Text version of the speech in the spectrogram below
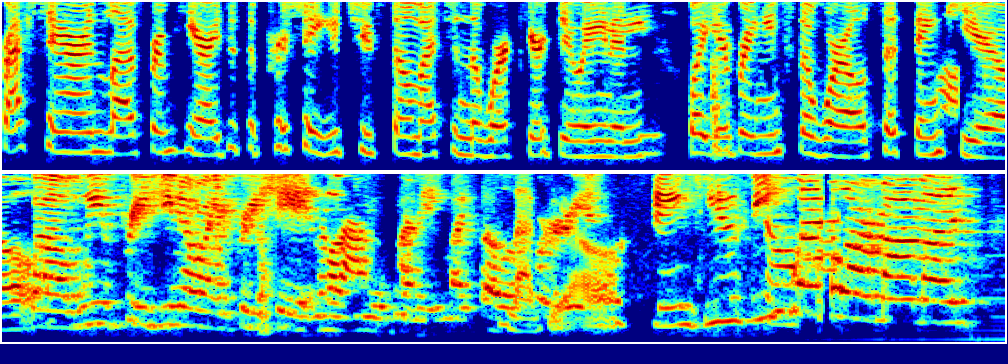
fresh air and love from here. I just appreciate you two so much in the work you're doing and what you're bringing to the world. So thank you. Well, we appreciate, you know, I appreciate and love you, honey, my fellow love you. Thank you so Be well, our mamas.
